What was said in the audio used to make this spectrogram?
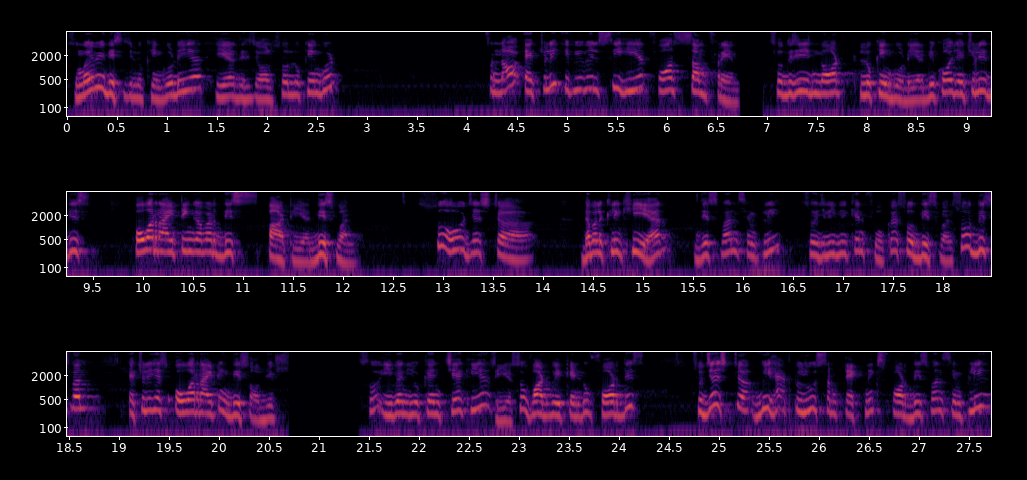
So maybe this is looking good here. Here this is also looking good so now actually if you will see here for some frame, so this is not looking good here because actually this overwriting over this part here, this one. So just uh, double click here, this one simply, so usually we can focus. So this one, so this one actually just overwriting this object. So even you can check here, here. So what we can do for this? So just uh, we have to use some techniques for this one simply.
